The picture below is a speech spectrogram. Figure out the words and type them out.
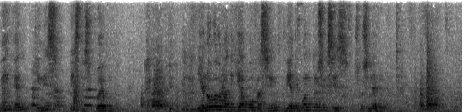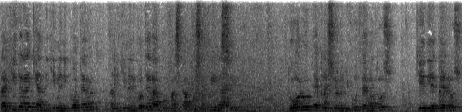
δίθεν κοινής πίστης που έχουμε. Η ενόγω δωματική απόφαση διατυπώνεται ως εξής στο συνέδριο. Ταχύτερα και αντικειμενικότερα, αντικειμενικότερα αποσαφήνιση του όλου εκκλησιολογικού θέματος και ιδιαιτέρως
